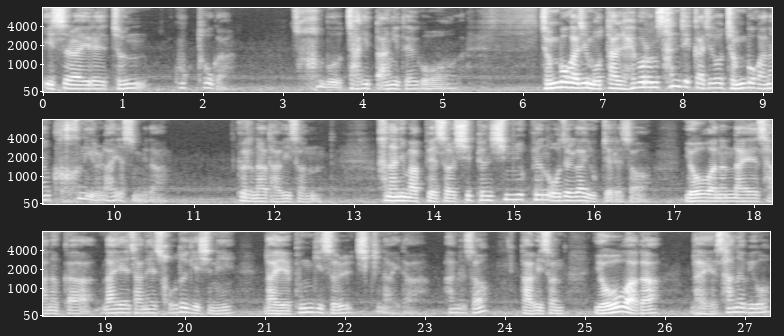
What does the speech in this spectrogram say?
이스라엘의 전 국토가 전부 자기 땅이 되고 정복하지 못할 헤브론 산지까지도 정복하는 큰 일을 하였습니다. 그러나 다윗은 하나님 앞에서 시편 16편 5절과 6절에서 여호와는 나의 산업과 나의 잔의 소득이시니 나의 분깃을 지키나이다 하면서 다윗은 여호와가 나의 산업이고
